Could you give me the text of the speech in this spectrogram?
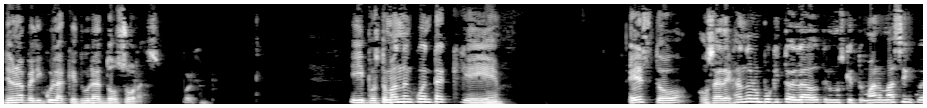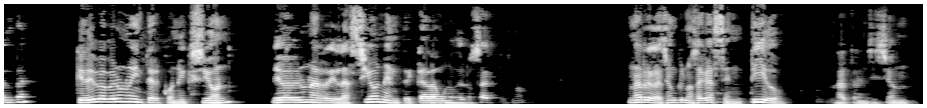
de una película que dura dos horas, por ejemplo. Y pues tomando en cuenta que esto, o sea, dejándolo un poquito de lado, tenemos que tomar más en cuenta que debe haber una interconexión, debe haber una relación entre cada uno de los actos, ¿no? Una relación que nos haga sentido la transición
